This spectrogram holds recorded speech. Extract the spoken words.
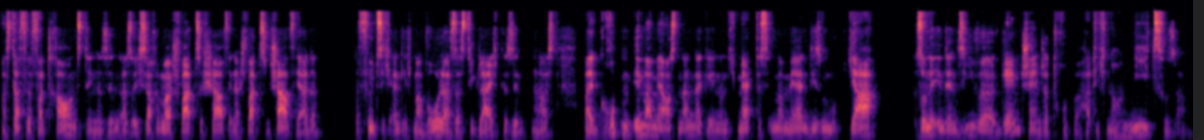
was da für Vertrauensdinge sind. Also ich sage immer schwarze Schaf in der schwarzen Schafherde. Da fühlt sich endlich mal wohl, also dass du die Gleichgesinnten hast, weil Gruppen immer mehr auseinandergehen und ich merke das immer mehr in diesem Jahr. So eine intensive Game Changer Truppe hatte ich noch nie zusammen.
